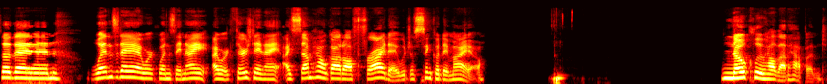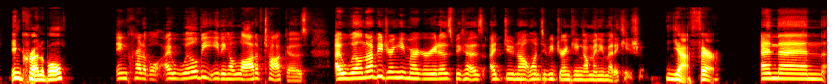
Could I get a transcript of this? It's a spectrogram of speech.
So then Wednesday, I work Wednesday night. I work Thursday night. I somehow got off Friday, which is Cinco de Mayo. No clue how that happened. Incredible. incredible. I will be eating a lot of tacos. I will not be drinking margaritas because I do not want to be drinking on my new medication. Yeah, fair. And then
